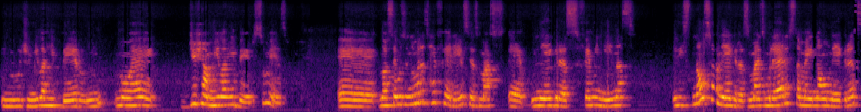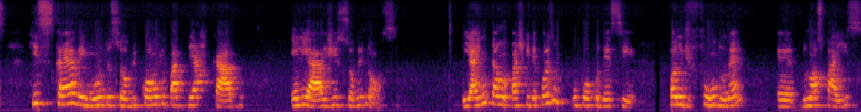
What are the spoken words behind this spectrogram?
Ludmila Ribeiro, não é Djamila Ribeiro, isso mesmo. É, nós temos inúmeras referências mas, é, negras, femininas, não só negras, mas mulheres também não negras, que escrevem muito sobre como que o patriarcado ele age sobre nós. E aí, então, acho que depois um, um pouco desse pano de fundo, né, é, do nosso país,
